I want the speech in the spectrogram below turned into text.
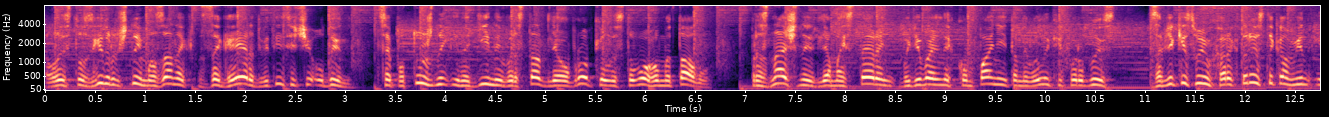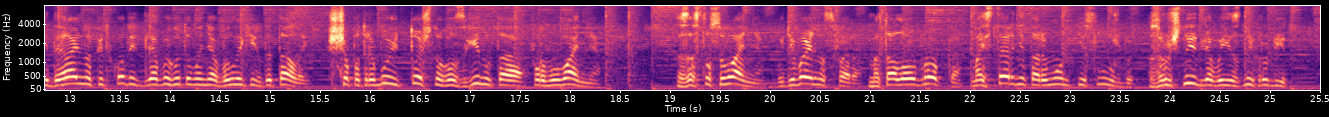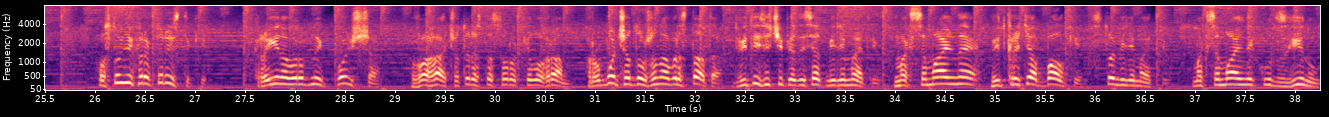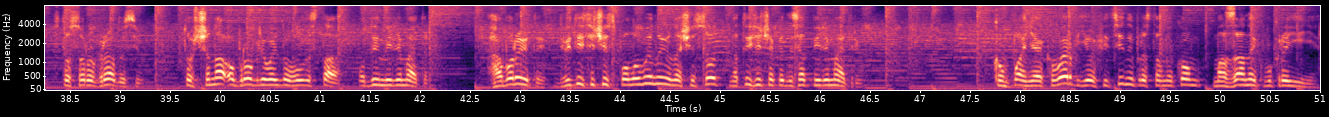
Листозгін ручний Мазаник ЗГР 2001. Це потужний і надійний верстат для обробки листового металу, призначений для майстерень, будівельних компаній та невеликих виробництв. Завдяки своїм характеристикам він ідеально підходить для виготовлення великих деталей, що потребують точного згину та формування. Застосування, будівельна сфера, металообробка, майстерні та ремонтні служби, зручний для виїзних робіт. Основні характеристики: країна-виробник Польща, вага 440 кг, робоча довжина верстата 2050 мм, максимальне відкриття балки 100 мм, максимальний кут згину 140 градусів, товщина оброблювального листа 1 мм, габарити 2000 з половиною на 600 на 1050 мм. Компанія Коверб є офіційним представником Мазаник в Україні.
